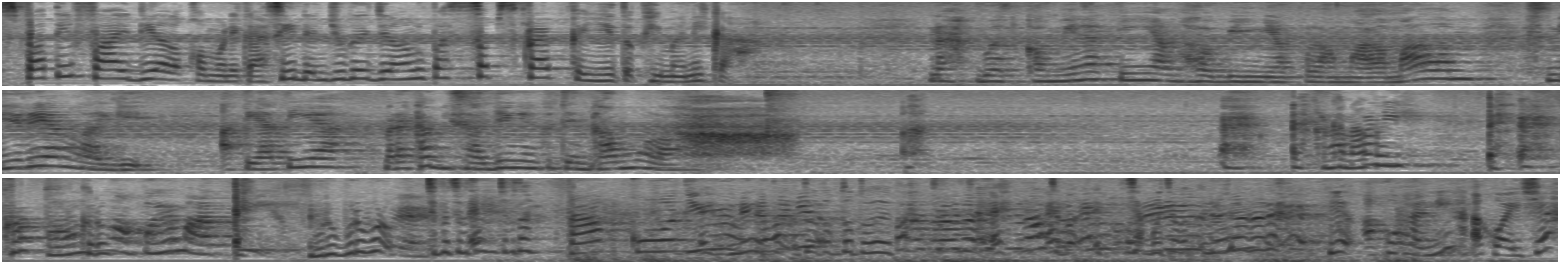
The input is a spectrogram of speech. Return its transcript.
Spotify Dialog Komunikasi, dan juga jangan lupa subscribe ke YouTube Himanika. Nah, buat nih yang hobinya pulang malam-malam, sendirian lagi. Hati-hati ya, mereka bisa aja ngikutin kamu loh. Eh, Eh, kenapa, nih? Eh, eh, Kro, tolong Kro. lampunya mati. Buru, buru, buru, cepet, cepet, cepetan. Takut, Eh, udah, udah, tutup, tutup, tutup. Eh, cepet, eh, cepet, cepet, cepet. Yuk, Aku Fani, Aku Aisyah.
